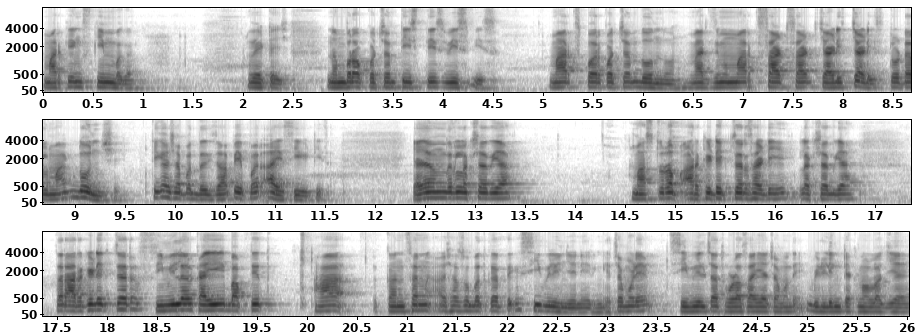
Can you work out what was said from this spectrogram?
मार्किंग स्कीम बघा. वेटेज नंबर ऑफ क्वेश्चन तीस तीस वीस वीस. मार्क्स पर क्वेश्चन दोन दोन. मॅक्झिमम मार्क साठ साठ चाळीस चाळीस. टोटल मार्क दोनशे. ठीक आहे? अशा पद्धतीचा हा पेपर आय सी ई टीचा याच्यानंतर लक्षात घ्या. मास्टर ऑफ आर्किटेक्चरसाठी लक्षात घ्या. तर आर्किटेक्चर सिमिलर काही बाबतीत हा कन्सर्न अशासोबत करते की सिव्हिल इंजिनिअरिंग याच्यामुळे सिव्हिलचा थोडासा याच्यामध्ये बिल्डिंग टेक्नॉलॉजी आहे.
